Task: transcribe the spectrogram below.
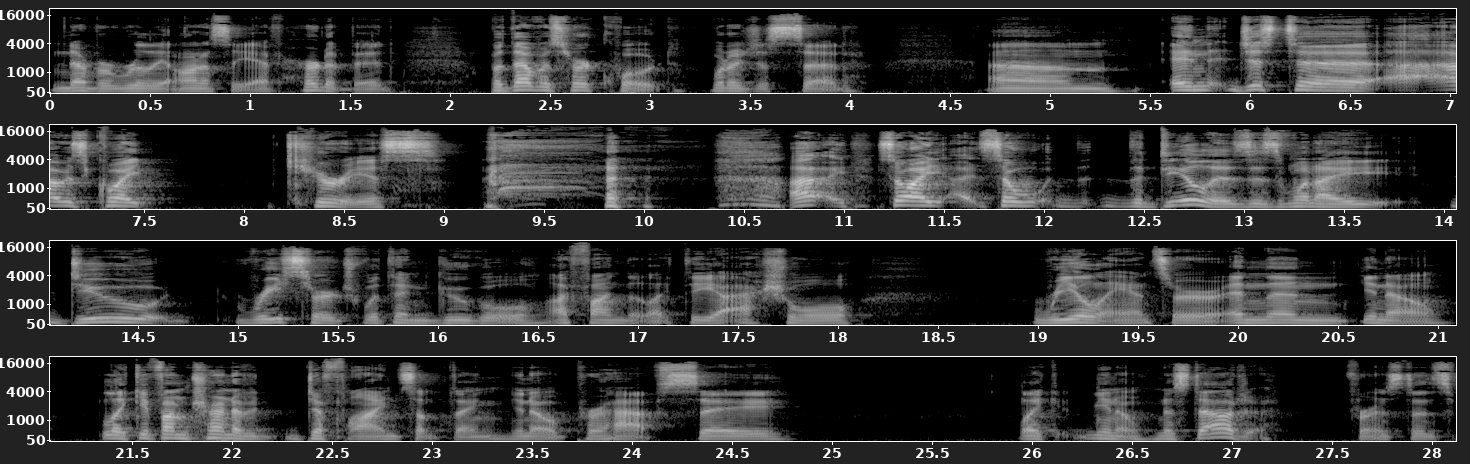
Never really, honestly, I've heard of it. But that was her quote. What I just said. Um, and just to, I was quite curious. I, so I so the deal is is when I do research within Google, I find that like the actual real answer, and then you know, like if I'm trying to define something, you know, perhaps say like you know nostalgia, for instance.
